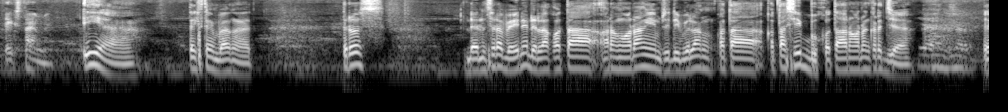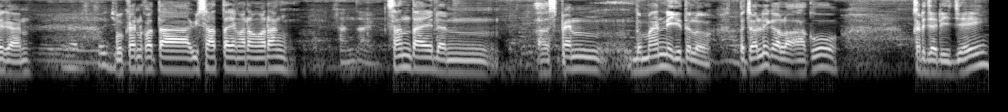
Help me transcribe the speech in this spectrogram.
Takes time ya. iya takes time banget. Terus dan Surabaya ini adalah kota orang-orang yang bisa dibilang kota kota sibuk kota orang-orang kerja. Ya kan? Bukan kota wisata yang orang-orang Santai. santai dan uh, spend the money gitu loh. Kecuali kalau aku kerja DJ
